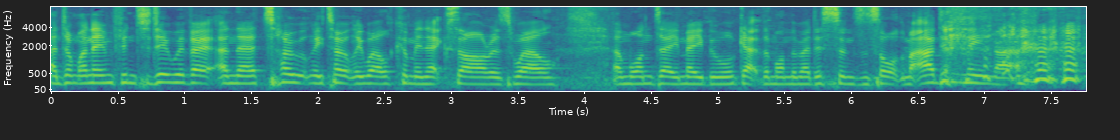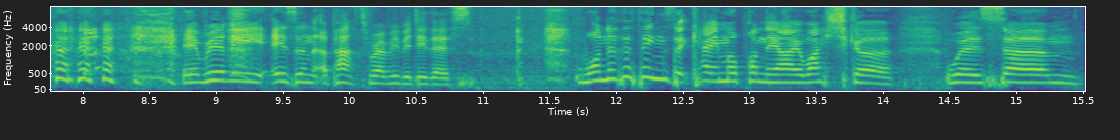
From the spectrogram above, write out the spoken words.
and don't want anything to do with it, and they're totally, totally welcome in XR as well. And one day maybe we'll get them on the medicines and sort them out. I didn't mean that. it really isn't a path for everybody, this. One of the things that came up on the ayahuasca was um,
